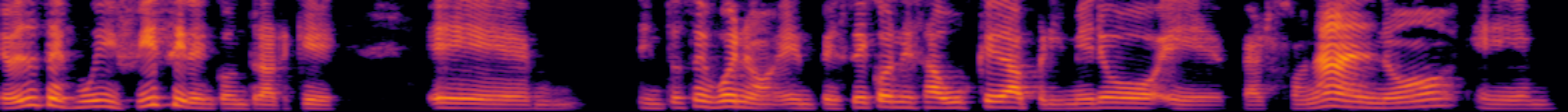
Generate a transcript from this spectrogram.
Y a veces es muy difícil encontrar qué. Em, entonces, bueno, empecé con esa búsqueda primero eh, personal, ¿no? Em,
